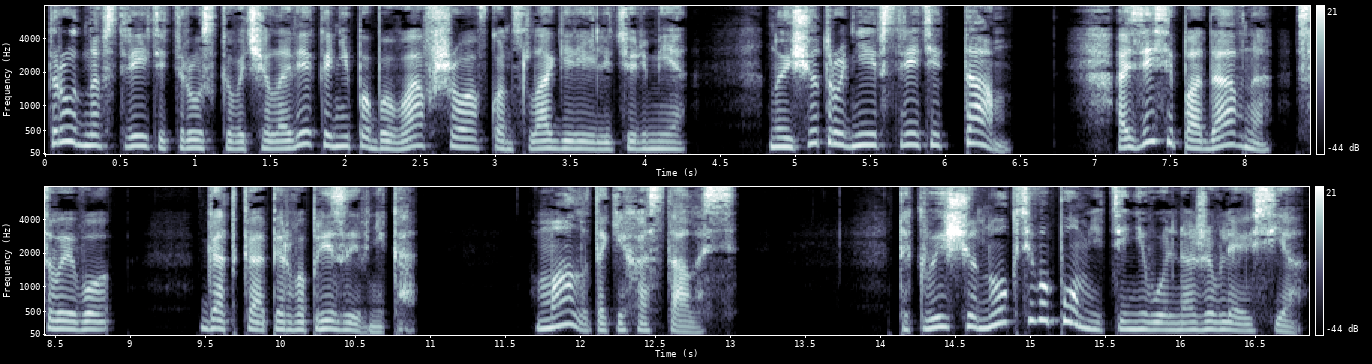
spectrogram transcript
трудно встретить русского человека, не побывавшего в концлагере или тюрьме, но еще труднее встретить там, а здесь и подавно своего гадка-первопризывника. Мало таких осталось. «Так вы еще Ноктева помните?» — невольно оживляюсь я.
